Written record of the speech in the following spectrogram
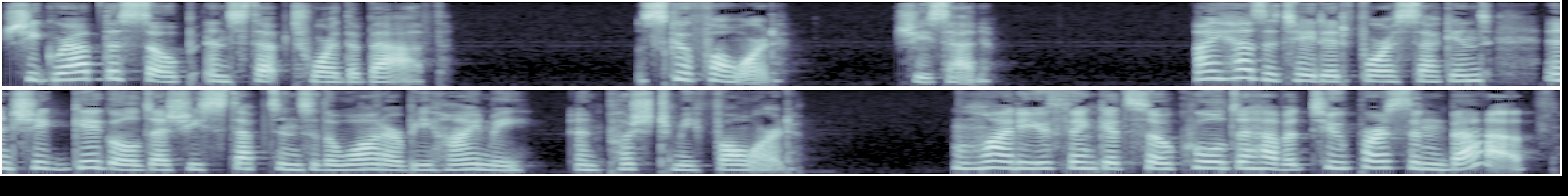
She grabbed the soap and stepped toward the bath. Scoot forward, she said. I hesitated for a second, and she giggled as she stepped into the water behind me and pushed me forward. Why do you think it's so cool to have a two person bath?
